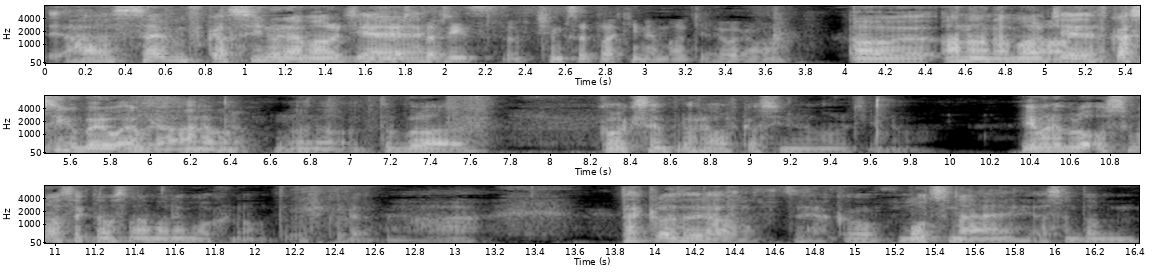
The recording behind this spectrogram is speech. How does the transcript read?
Já jsem v kasínu na Maltě. Můžeš to říct, v čem se platí na Maltě? Eurama? Uh, ano, na Maltě, No, v kasínu berou eura, ano. Jo, hm. ano. To bylo, kolik jsem prohrál v kasínu na Maltě, no. Jemu nebylo 18, tak tam s náma nemohl, no, to je škoda. Takhle teda, to jako moc ne, já jsem tam,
